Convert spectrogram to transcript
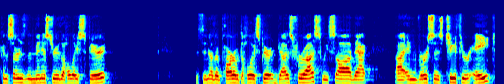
concerns the ministry of the holy spirit it's another part of what the Holy Spirit does for us. We saw that uh, in verses 2 through 8.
